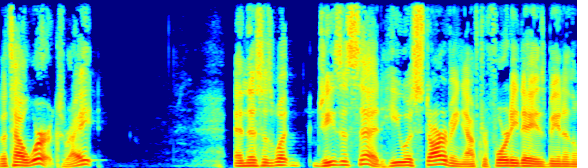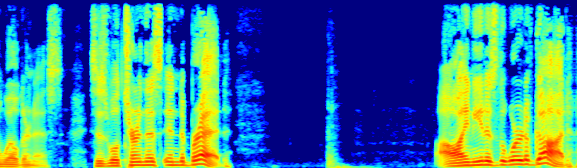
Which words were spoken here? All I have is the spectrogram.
That's how it works, right? And this is what Jesus said. He was starving after 40 days being in the wilderness. He says, We'll turn this into bread. All I need is the word of God.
